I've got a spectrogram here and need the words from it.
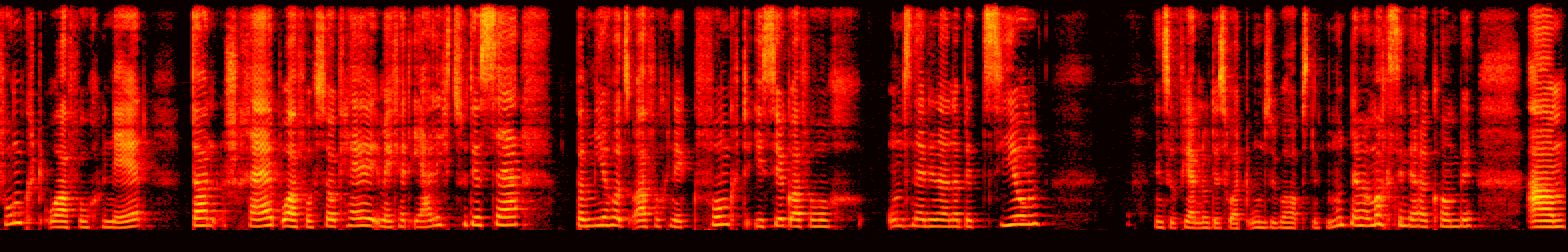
funkt einfach nicht, dann schreib einfach, sag, hey, ich möchte ehrlich zu dir sein, bei mir hat es einfach nicht gefunkt, ich sehe einfach uns nicht in einer Beziehung, insofern du das Wort uns überhaupt nicht in den Mund nehmen magst in der Kombi, ähm,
